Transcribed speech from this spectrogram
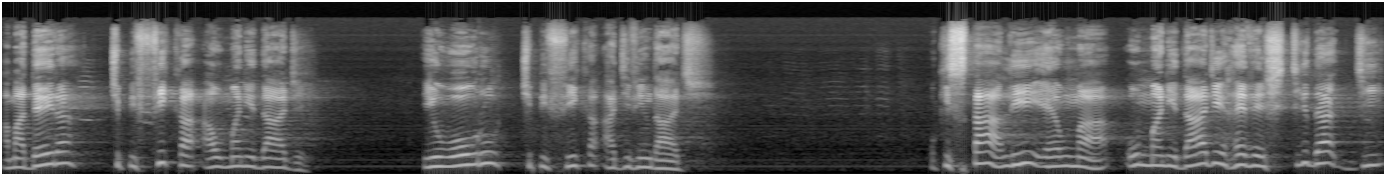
A madeira tipifica a humanidade e o ouro tipifica a divindade. O que está ali é uma humanidade revestida de,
